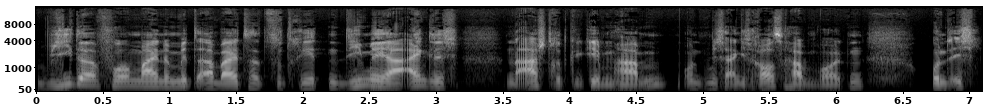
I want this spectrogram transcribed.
Wieder vor meine Mitarbeiter zu treten, die mir ja eigentlich einen Arschtritt gegeben haben und mich eigentlich raushaben wollten. Und ich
